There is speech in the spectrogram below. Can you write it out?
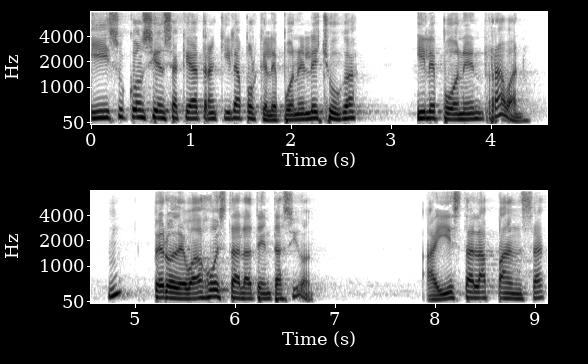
Y su conciencia queda tranquila porque le ponen lechuga y le ponen rábano. Pero debajo está la tentación. Ahí está la panza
